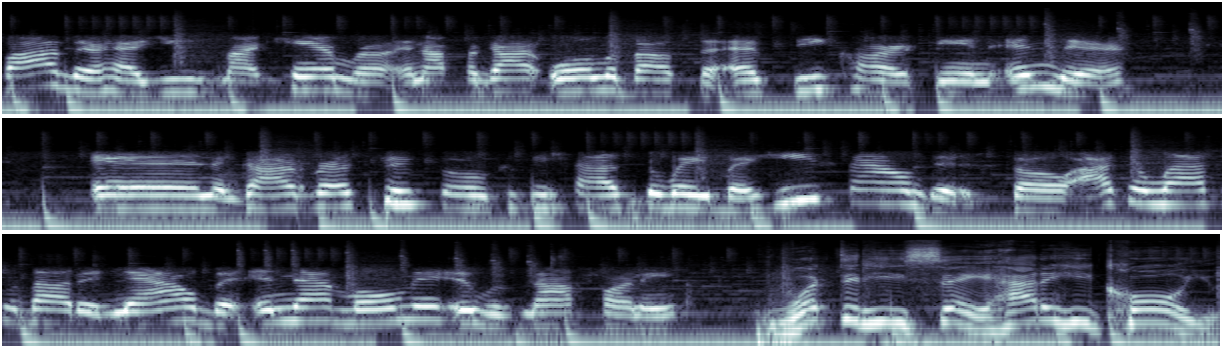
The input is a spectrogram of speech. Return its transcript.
father had used my camera, and I forgot all about the SD card being in there. And God rest his soul because he passed away, but he found it. So I can laugh about it now, but in that moment, it was not funny. What did he say? How did he call you?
